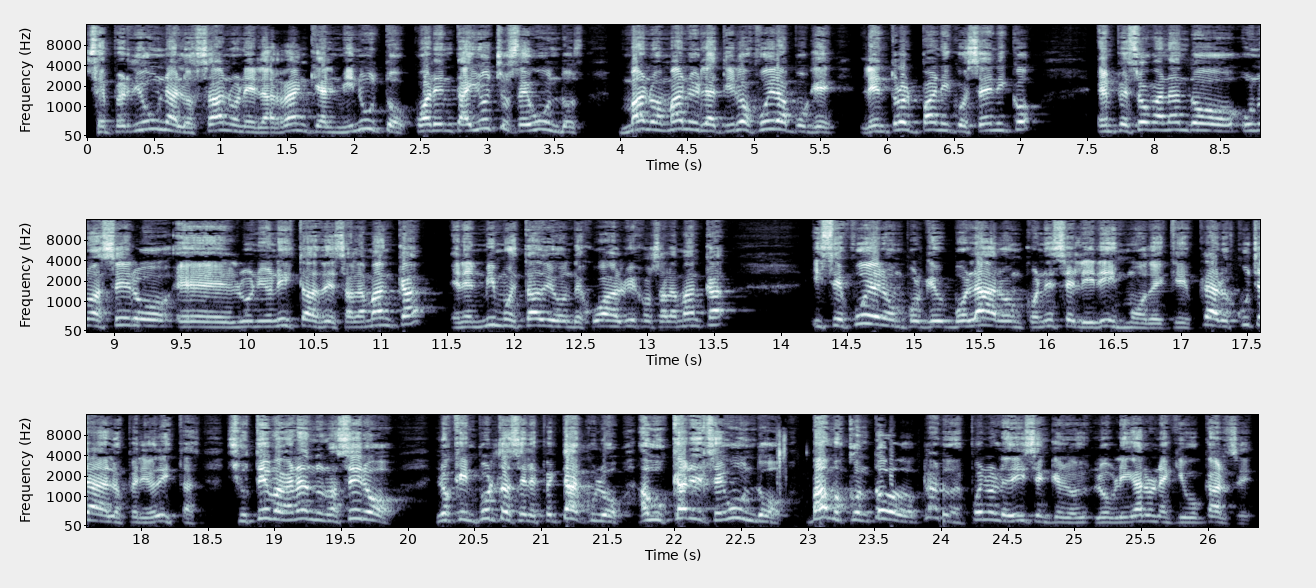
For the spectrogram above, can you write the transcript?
se perdió una Lozano en el arranque al minuto, 48 segundos, mano a mano y la tiró fuera porque le entró el pánico escénico. Empezó ganando 1 a 0 eh, el Unionistas de Salamanca, en el mismo estadio donde jugaba el viejo Salamanca, y se fueron porque volaron con ese lirismo de que, claro, escuchan a los periodistas, si usted va ganando 1 a 0, lo que importa es el espectáculo, a buscar el segundo, vamos con todo. Claro, después no le dicen que lo obligaron a equivocarse.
